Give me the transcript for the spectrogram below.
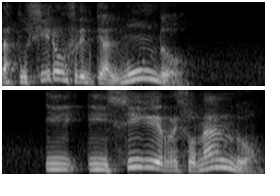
las pusieron frente al mundo y, sigue resonando.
